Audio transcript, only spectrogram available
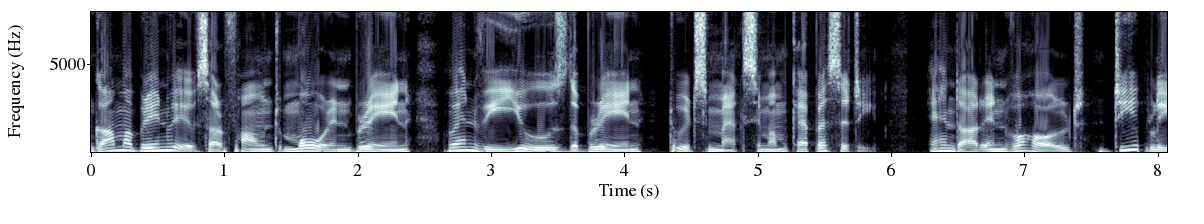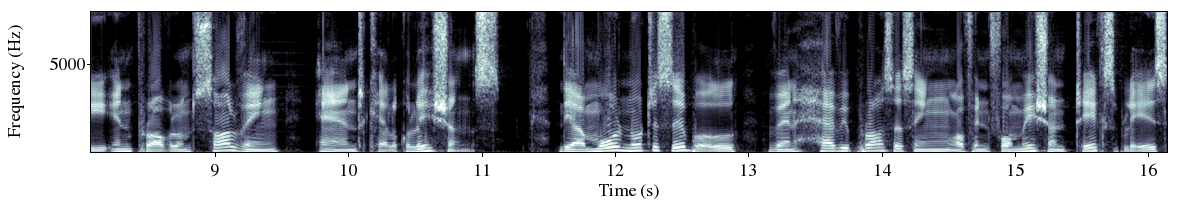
Gamma brain waves are found more in brain when we use the brain to its maximum capacity and are involved deeply in problem solving and calculations. They are more noticeable when heavy processing of information takes place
